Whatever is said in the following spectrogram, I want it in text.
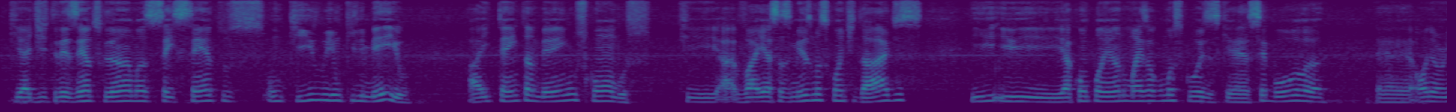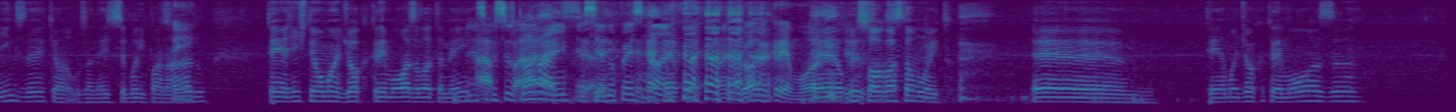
que é de 300 gramas, 600, 1 quilo e 1 quilo e meio. Aí tem também os combos, que ah, vai essas mesmas quantidades e, e acompanhando mais algumas coisas, que é cebola, é, onion rings, né, que é os anéis de cebola empanado. Tem, a gente tem uma mandioca cremosa lá também. Essa eu preciso Rapaz, provar, hein? Essa eu não conheço, não. hein? Mandioca cremosa. É, o pessoal gosta muito. É, tem a mandioca cremosa,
